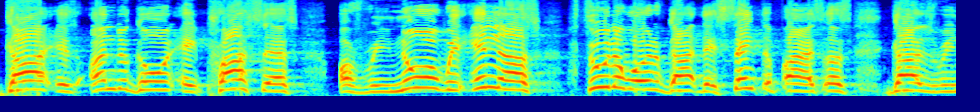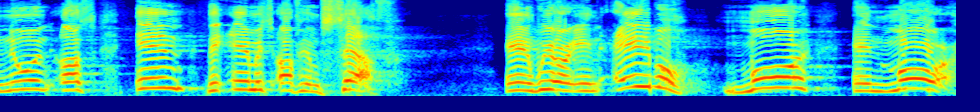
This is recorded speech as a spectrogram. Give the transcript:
God is undergoing a process of renewal within us through the word of God that sanctifies us. God is renewing us in the image of himself. And we are enabled more and more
